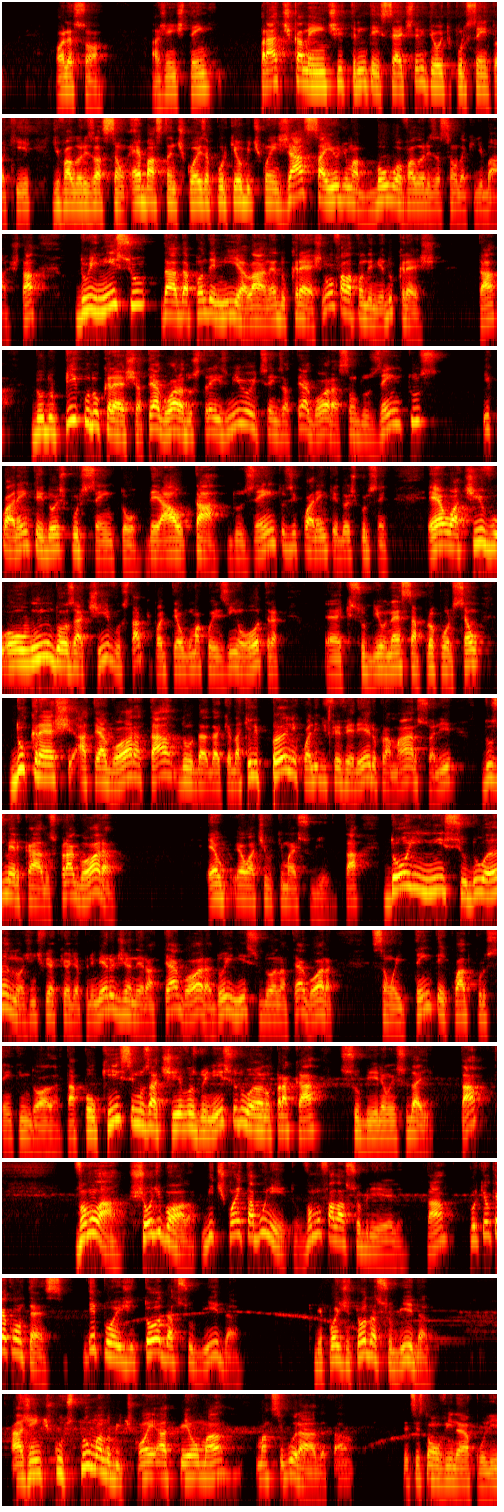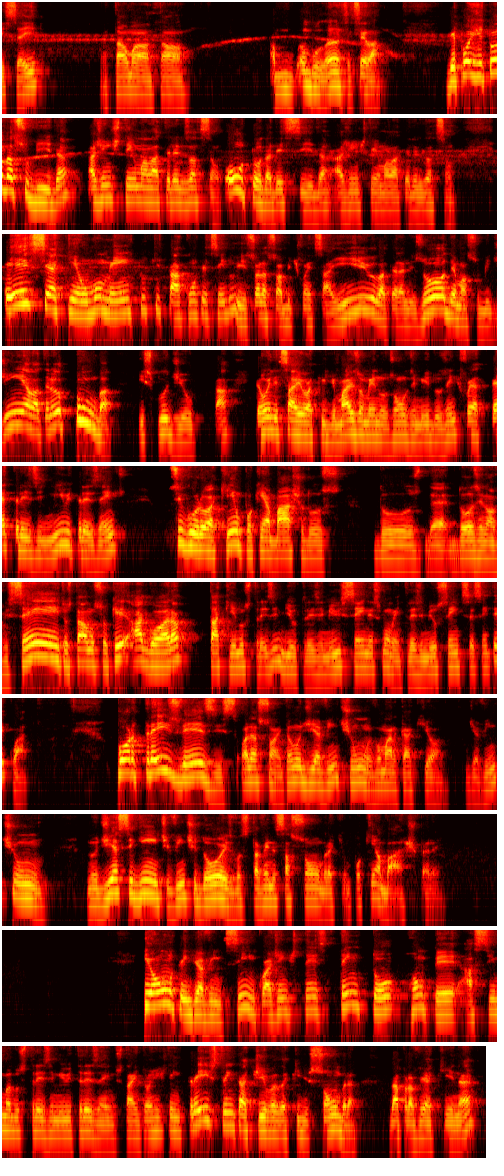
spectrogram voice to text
olha só, a gente tem praticamente 37, 38% aqui de valorização. É bastante coisa, porque o Bitcoin já saiu de uma boa valorização daqui de baixo, tá? Do início da, da pandemia lá, né, do crash, não vou falar pandemia, do crash, tá? Do, do pico do crash até agora, dos 3.800 até agora, são 240 242% de alta, 242%. É o ativo ou um dos ativos, tá? Porque pode ter alguma coisinha ou outra é, que subiu nessa proporção do crash até agora, tá? Do, da, daquele pânico ali de fevereiro para março ali, dos mercados para agora, é o, é o, ativo que mais subiu, tá? Do início do ano, a gente vê aqui, ó, dia 1 de janeiro até agora, do início do ano até agora, são 84% em dólar, tá? Pouquíssimos ativos do início do ano para cá subiram isso daí, tá? Vamos lá, show de bola. Bitcoin tá bonito, vamos falar sobre ele, tá? Porque o que acontece? Depois de toda a subida, depois de toda a subida, a gente costuma no Bitcoin a ter uma, uma segurada, tá? Vocês estão ouvindo aí a polícia aí? Tá uma, tá uma ambulância, sei lá. Depois de toda a subida, a gente tem uma lateralização. Ou toda a descida, a gente tem uma lateralização. Esse aqui é o momento que está acontecendo isso. Olha só, Bitcoin saiu, lateralizou, deu uma subidinha, lateralizou, pumba, explodiu, tá? Então ele saiu aqui de mais ou menos 11.200, foi até 13.300, segurou aqui um pouquinho abaixo dos, dos é, 12.900, tal, não sei o quê. Agora está aqui nos 13.000, 13.100 nesse momento, 13.164 por três vezes. Olha só, então no dia 21, eu vou marcar aqui, ó, dia 21. No dia seguinte, 22, você está vendo essa sombra aqui, um pouquinho abaixo, peraí. E ontem, dia 25, a gente tentou romper acima dos 13.300, tá? Então a gente tem três tentativas aqui de sombra, dá para ver aqui, né?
